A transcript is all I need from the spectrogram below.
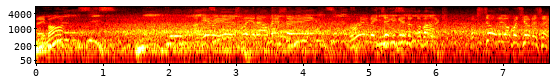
Neymar. And here he is, Lionel Messi. Really digging in at the back, but still the opportunity.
